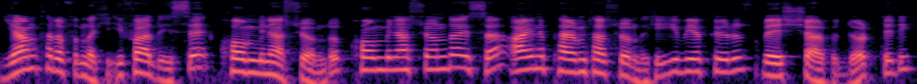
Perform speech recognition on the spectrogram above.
yan tarafındaki ifade ise kombinasyondu. Kombinasyonda ise aynı permütasyondaki gibi yapıyoruz. 5 çarpı 4 dedik.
